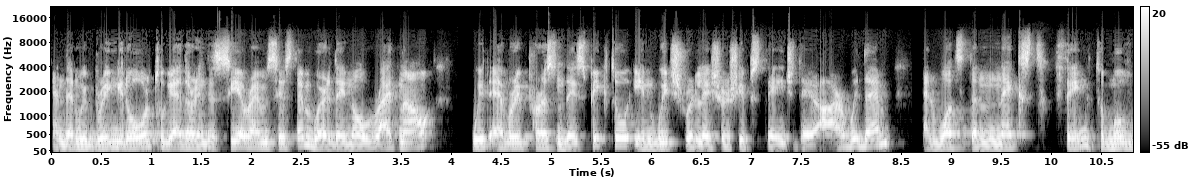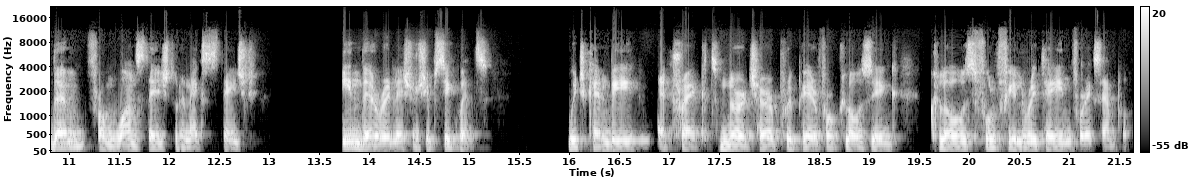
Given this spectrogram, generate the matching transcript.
And then we bring it all together in the CRM system where they know right now with every person they speak to in which relationship stage they are with them and what's the next thing to move them from one stage to the next stage in their relationship sequence, which can be attract, nurture, prepare for closing, close, fulfill, retain, for example.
